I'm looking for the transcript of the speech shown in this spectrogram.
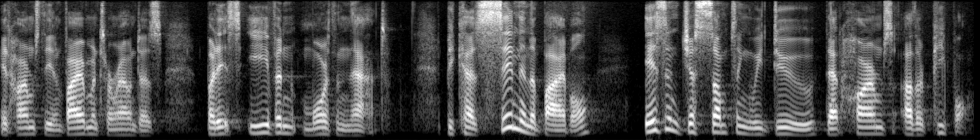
it harms the environment around us. But it's even more than that. Because sin in the Bible isn't just something we do that harms other people.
